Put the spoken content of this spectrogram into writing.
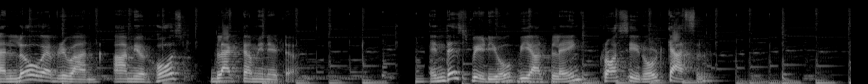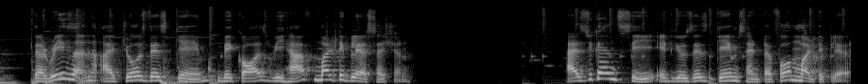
Hello everyone, I'm your host Black Terminator. In this video, we are playing Crossy Road Castle. The reason I chose this game because we have multiplayer session. As you can see, it uses Game Center for multiplayer.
